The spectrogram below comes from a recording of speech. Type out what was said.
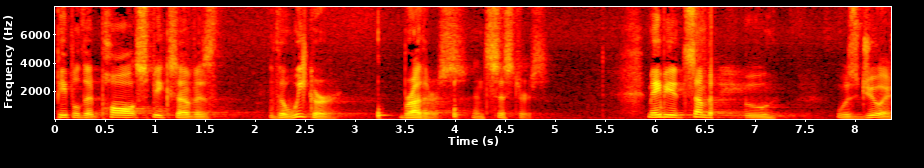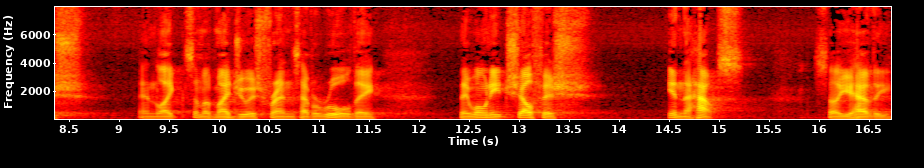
People that Paul speaks of as the weaker brothers and sisters. Maybe it's somebody who was Jewish and like some of my Jewish friends have a rule, they, they won't eat shellfish in the house. So you have the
